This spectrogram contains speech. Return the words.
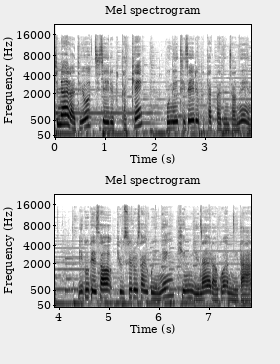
심야 라디오 DJ를 부탁해 오늘 DJ를 부탁받은 저는 미국에서 교수로 살고 있는 김유나라고 합니다.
